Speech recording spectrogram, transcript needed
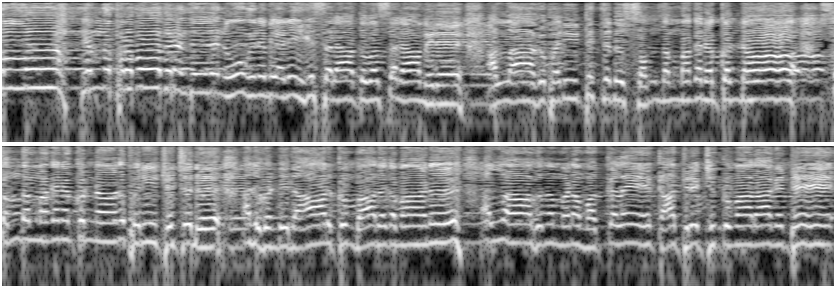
അള്ളാ എന്ന് പ്രബോധനം ചെയ്ത നൂഹ് നബി അലിഹി സ്വലാത്തു വസ്സലാമിന് അള്ളാഹു പരീക്ഷിച്ചത് സ്വന്തം മകനെ കൊണ്ടോ. സ്വന്തം മകനെ കൊണ്ടാണ് പരീക്ഷിച്ചത്. അതുകൊണ്ട് ഇത് ആർക്കും ബാധകമാണ്. അള്ളാഹു നമ്മുടെ മക്കളെ കാത്തുരക്ഷിക്കുമാറാകട്ടെ.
